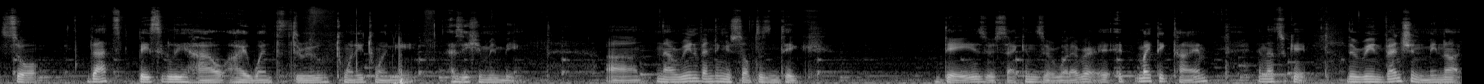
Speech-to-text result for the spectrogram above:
So, that's basically how I went through 2020 as a human being. Um, now, reinventing yourself doesn't take days or seconds or whatever, it, it, might take time, and that's okay. The reinvention may not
